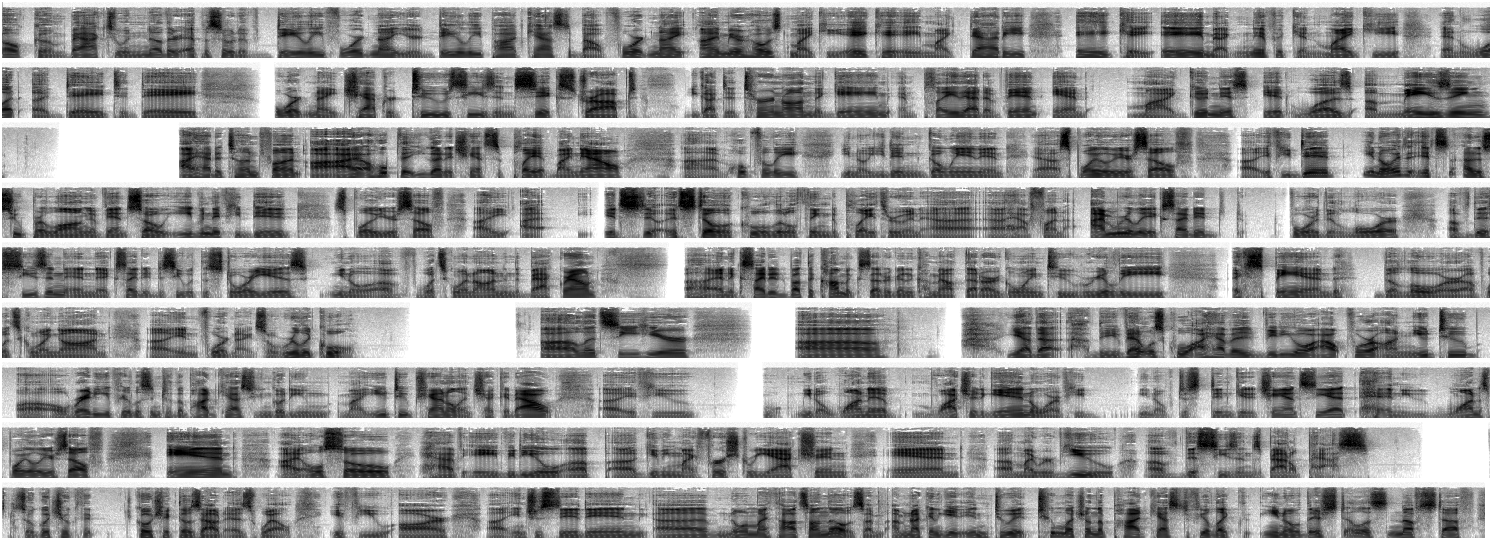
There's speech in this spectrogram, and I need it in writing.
Welcome back to another episode of Daily Fortnite, your daily podcast about Fortnite. I'm your host, Mikey, aka Mike Daddy, aka Magnificent Mikey, and what a day today! Fortnite Chapter 2, Season 6 dropped. You got to turn on the game and play that event, and my goodness, it was amazing. I had a ton of fun. I hope that you got a chance to play it by now. Uh, hopefully, you know you didn't go in and uh, spoil yourself. Uh, if you did, you know it, it's not a super long event, so even if you did spoil yourself, I, it's still it's still a cool little thing to play through and uh, uh, have fun. I'm really excited for the lore of this season and excited to see what the story is. You know of what's going on in the background uh, and excited about the comics that are going to come out that are going to really expand the lore of what's going on uh, in Fortnite. So really cool. Uh, let's see here. Uh, yeah, that the event was cool. I have a video out for it on YouTube uh, already. If you're listening to the podcast, you can go to my YouTube channel and check it out. Uh, if you you know want to watch it again, or if you you know just didn't get a chance yet and you want to spoil yourself. And i also have a video up uh, giving my first reaction and uh, my review of this season's battle pass. So go check the, go check those out as well if you are uh, interested in uh, knowing my thoughts on those. I'm, I'm not going to get into it too much on the podcast to feel like you know there's still enough stuff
